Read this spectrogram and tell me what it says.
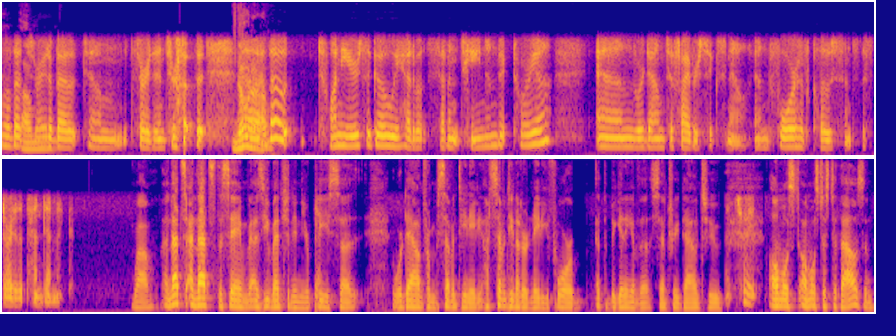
Well, that's um, right. About um, sorry to interrupt, but no, uh, no. about 20 years ago, we had about 17 in Victoria, and we're down to five or six now, and four have closed since the start of the pandemic. Wow, and that's and that's the same as you mentioned in your piece. Uh, we're down from 1780, 1784 at the beginning of the century down to right. almost almost just a thousand.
